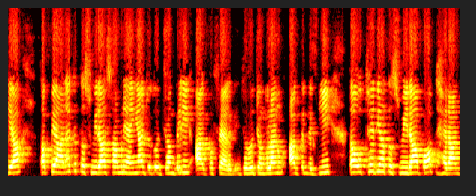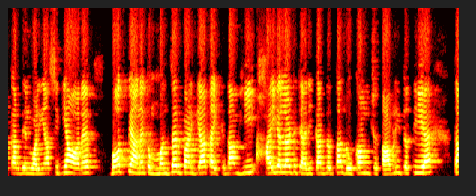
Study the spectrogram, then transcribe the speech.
ਗਿਆ। ਤਾਂ ਭਿਆਨਕ ਤਸਵੀਰਾਂ ਸਾਹਮਣੇ ਆਈਆਂ ਜਦੋਂ ਜੰਗਲੀ ਅੱਗ ਫੈਲ ਗਈ। ਜਦੋਂ ਜੰਗਲਾਂ ਨੂੰ ਅੱਗ ਲੱਗੀ ਤਾਂ ਉੱਥੇ ਦੀਆਂ ਤਸਵੀਰਾਂ ਬਹੁਤ ਹੈਰਾਨ ਕਰ ਦੇਣ ਵਾਲੀਆਂ ਸੀਗੀਆਂ ਔਰ ਬਹੁਤ ਭਿਆਨਕ ਮੰਜ਼ਰ ਬਣ ਗਿਆ ਤਾਂ ਇੱਕਦਮ ਹੀ ਹਾਈ ਅਲਰਟ ਜਾਰੀ ਕਰ ਦਿੱਤਾ, ਲੋਕਾਂ ਨੂੰ ਚੇਤਾਵਨੀ ਦਿੱਤੀ ਹੈ। ਤਾਂ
